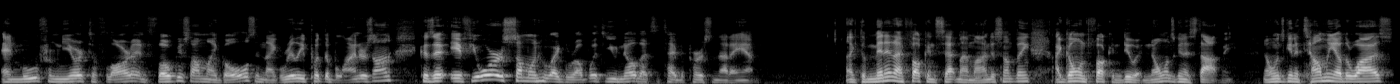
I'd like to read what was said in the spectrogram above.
and move from New York to Florida and focus on my goals and like really put the blinders on, because if you're someone who I grew up with, you know that's the type of person that I am. Like the minute I fucking set my mind to something, I go and fucking do it. No one's gonna stop me. No one's gonna tell me otherwise.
